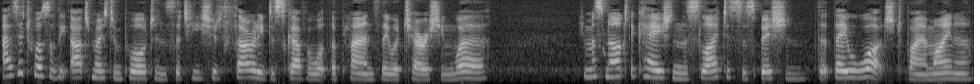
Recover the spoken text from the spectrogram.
as it was of the utmost importance that he should thoroughly discover what the plans they were cherishing were, he must not occasion the slightest suspicion that they were watched by a miner.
